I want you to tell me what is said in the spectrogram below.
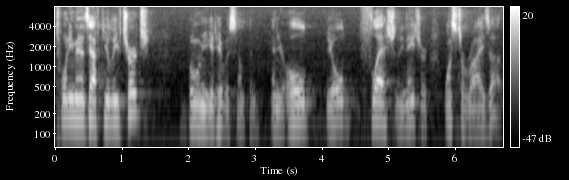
20 minutes after you leave church, boom, you get hit with something. And your old, the old fleshly nature wants to rise up,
